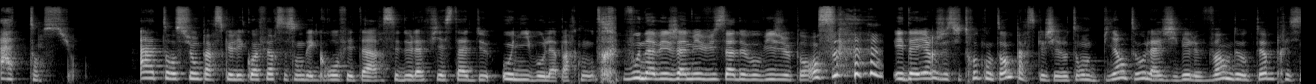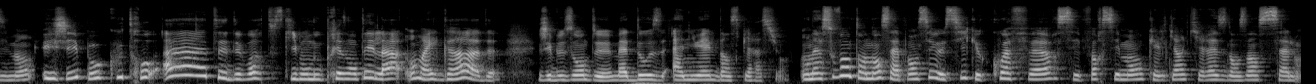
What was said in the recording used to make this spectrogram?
attention Attention parce que les coiffeurs ce sont des gros fêtards, c'est de la fiesta de haut niveau là par contre. Vous n'avez jamais vu ça de vos vies je pense. Et d'ailleurs je suis trop contente parce que j'y retourne bientôt, là j'y vais le 22 octobre précisément. Et j'ai beaucoup trop hâte de voir tout ce qu'ils vont nous présenter là, oh my god j'ai besoin de ma dose annuelle d'inspiration. On a souvent tendance à penser aussi que coiffeur, c'est forcément quelqu'un qui reste dans un salon.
